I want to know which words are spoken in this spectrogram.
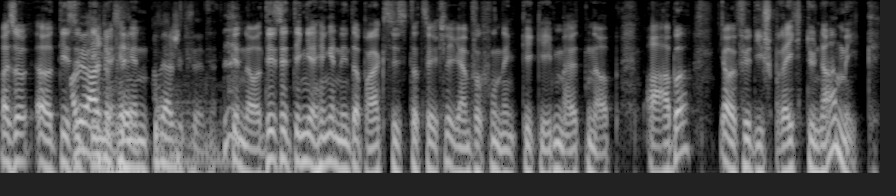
Also äh, diese Dinge hängen. Genau, diese Dinge hängen in der Praxis tatsächlich einfach von den Gegebenheiten ab. Aber ja, für die Sprechdynamik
